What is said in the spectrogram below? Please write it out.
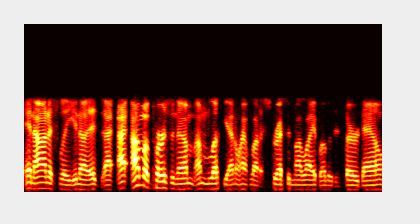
and honestly, you know, it, I, I'm a person. I'm, I'm lucky. I don't have a lot of stress in my life other than third down,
